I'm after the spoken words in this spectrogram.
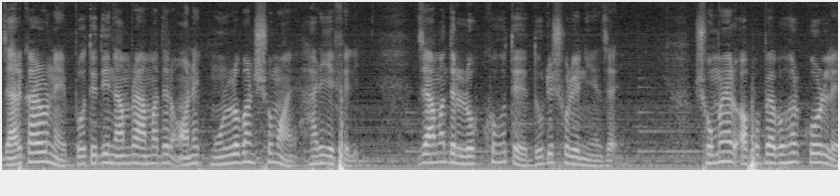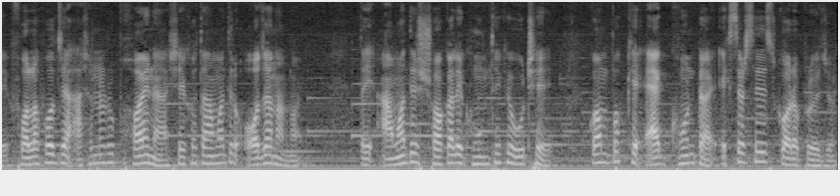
যার কারণে প্রতিদিন আমরা আমাদের অনেক মূল্যবান সময় হারিয়ে ফেলি, যা আমাদের লক্ষ্য হতে দূরে সরিয়ে নিয়ে যায়। সময়ের অপব্যবহার করলে ফলাফল যে আশানুরূপ হয় না, সে কথা আমাদের অজানা নয়। তাই আমাদের সকালে ঘুম থেকে উঠে কমপক্ষে এক ঘণ্টা এক্সারসাইজ করা প্রয়োজন।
